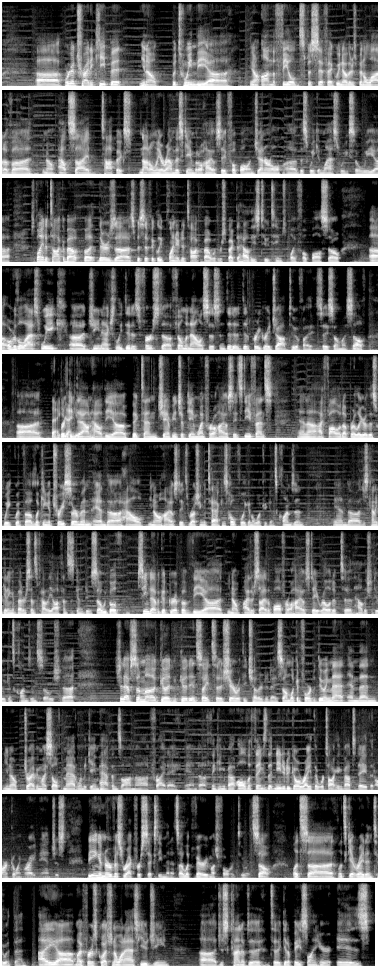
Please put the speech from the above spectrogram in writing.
Uh, we're gonna try to keep it, you know, between the uh, you know, on the field specific. We know there's been a lot of, uh, you know, outside topics, not only around this game, but Ohio State football in general uh, this week and last week. So we, uh, there's plenty to talk about, but there's uh, specifically plenty to talk about with respect to how these two teams play football. So uh, over the last week, uh, Gene actually did his first uh, film analysis and did a, did a pretty great job, too, if I say so myself uh, breaking you, down how the uh, Big Ten championship game went for Ohio State's defense. And uh, I followed up earlier this week with uh, looking at Trey Sermon and uh, how you know Ohio State's rushing attack is hopefully going to look against Clemson, and uh, just kind of getting a better sense of how the offense is going to do. So we both seem to have a good grip of the you know either side of the ball for Ohio State relative to how they should do against Clemson. So we should should have some uh, good good insight to share with each other today. So I'm looking forward to doing that, and then you know driving myself mad when the game happens on uh, Friday, and uh, thinking about all the things that needed to go right that we're talking about today that aren't going right, and just being a nervous wreck for 60 minutes. I look very much forward to it. So let's uh, let's get right into it then. I uh, my first question I want to ask you, Gene, uh, just kind of to to get a baseline here is,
